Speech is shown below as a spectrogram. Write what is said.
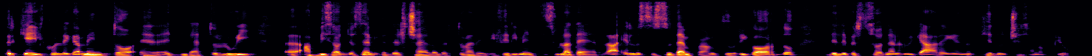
perché il collegamento eh, è diretto. Lui eh, ha bisogno sempre del cielo per trovare riferimenti sulla terra e allo stesso tempo è anche un ricordo delle persone a lui care che, che non ci sono più.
